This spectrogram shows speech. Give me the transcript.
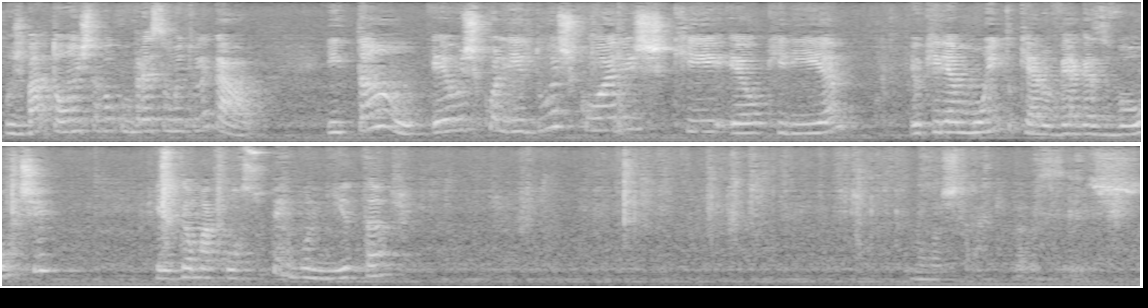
os batons estavam com preço muito legal. Então, eu escolhi duas cores que eu queria. Eu queria muito, que era o Vegas Volt. Ele tem uma cor super bonita. Vou mostrar aqui pra vocês.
